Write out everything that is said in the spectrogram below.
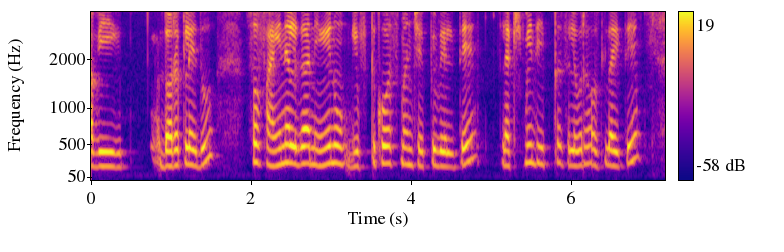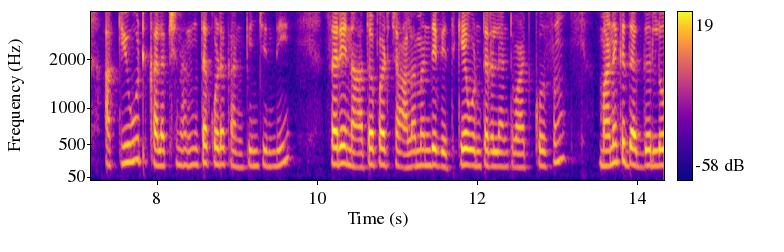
అవి దొరకలేదు. సో ఫైనల్గా నేను గిఫ్ట్ కోసం అని చెప్పి వెళ్తే లక్ష్మీ దీపిక సిల్వర్ హౌస్లో అయితే ఆ క్యూట్ కలెక్షన్ అంతా కూడా కనిపించింది. సరే నాతో పాటు చాలామంది వెతికే ఉంటారు ఇలాంటి వాటి కోసం. మనకి దగ్గరలో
